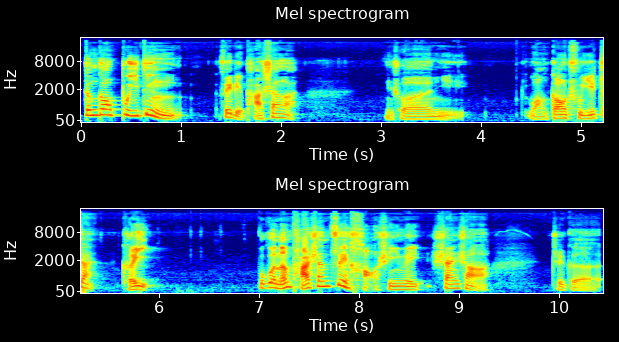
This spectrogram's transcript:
登高不一定非得爬山啊，你说你往高处一站可以，不过能爬山最好是因为山上啊这个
